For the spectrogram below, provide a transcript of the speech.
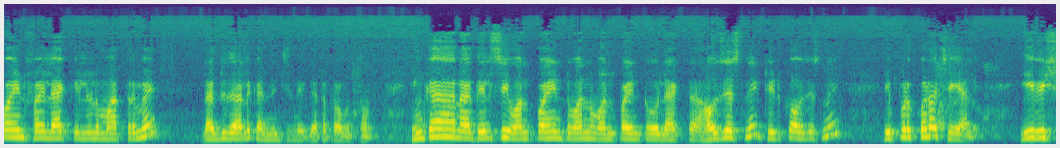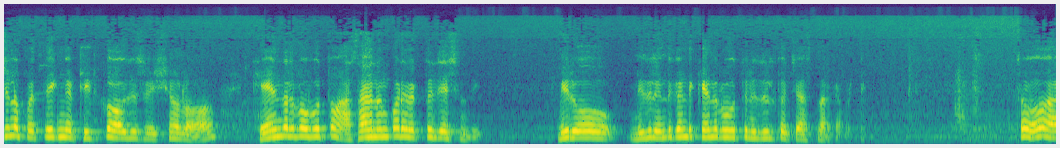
పాయింట్ ఫైవ్ ల్యాక్ ఇల్లులు మాత్రమే లబ్ధిదారులకు అందించింది గత ప్రభుత్వం. ఇంకా నాకు తెలిసి one point one one point two lakh హౌజెస్ని టిడ్కో హౌజెస్ని ఇప్పుడు కూడా చేయాలి. ఈ విషయంలో ప్రత్యేకంగా టిడ్కో హౌజెస్ విషయంలో కేంద్ర ప్రభుత్వం అసహనం కూడా వ్యక్తం చేసింది. మీరు నిధులు ఎందుకంటే కేంద్ర ప్రభుత్వ నిధులతో చేస్తున్నారు కాబట్టి. సో ఆ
